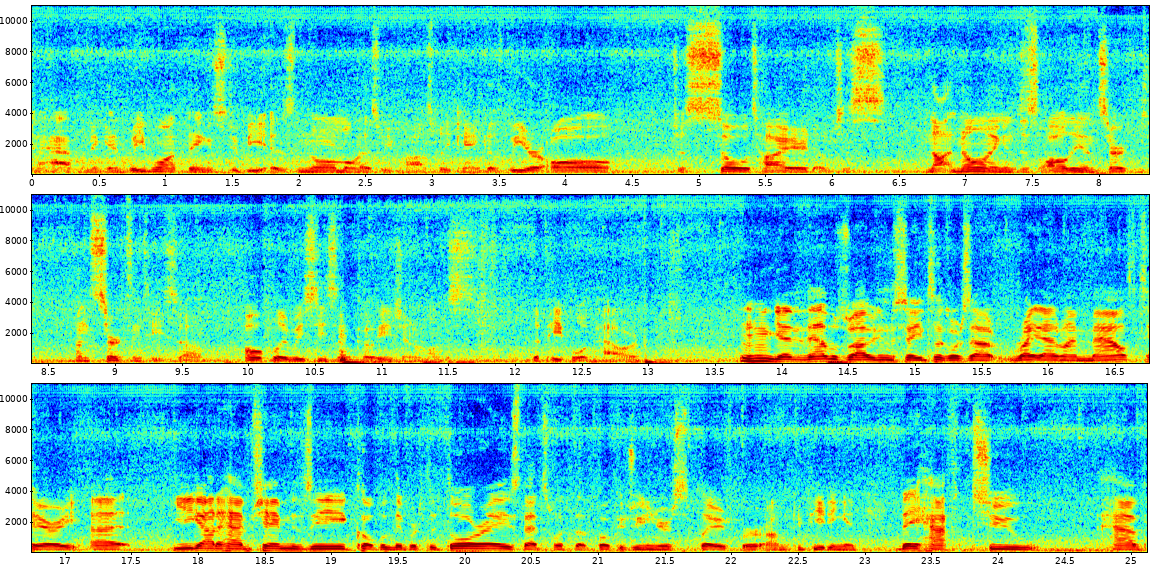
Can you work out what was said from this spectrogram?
to happen again. We want things to be as normal as we possibly can because we are all just so tired of just not knowing and just all the uncertain uncertainty. So hopefully we see some cohesion amongst the people with power. Mhm, yeah, that was what I was going to say. You took words out right out of my mouth, Terry. Uh, you got to have Champions League, Copa Libertadores. That's what the Boca Juniors players were um, competing in. They have to have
